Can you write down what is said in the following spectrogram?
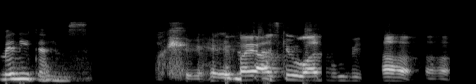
Many times. Okay. If I ask you one movie, uh-huh, uh-huh.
